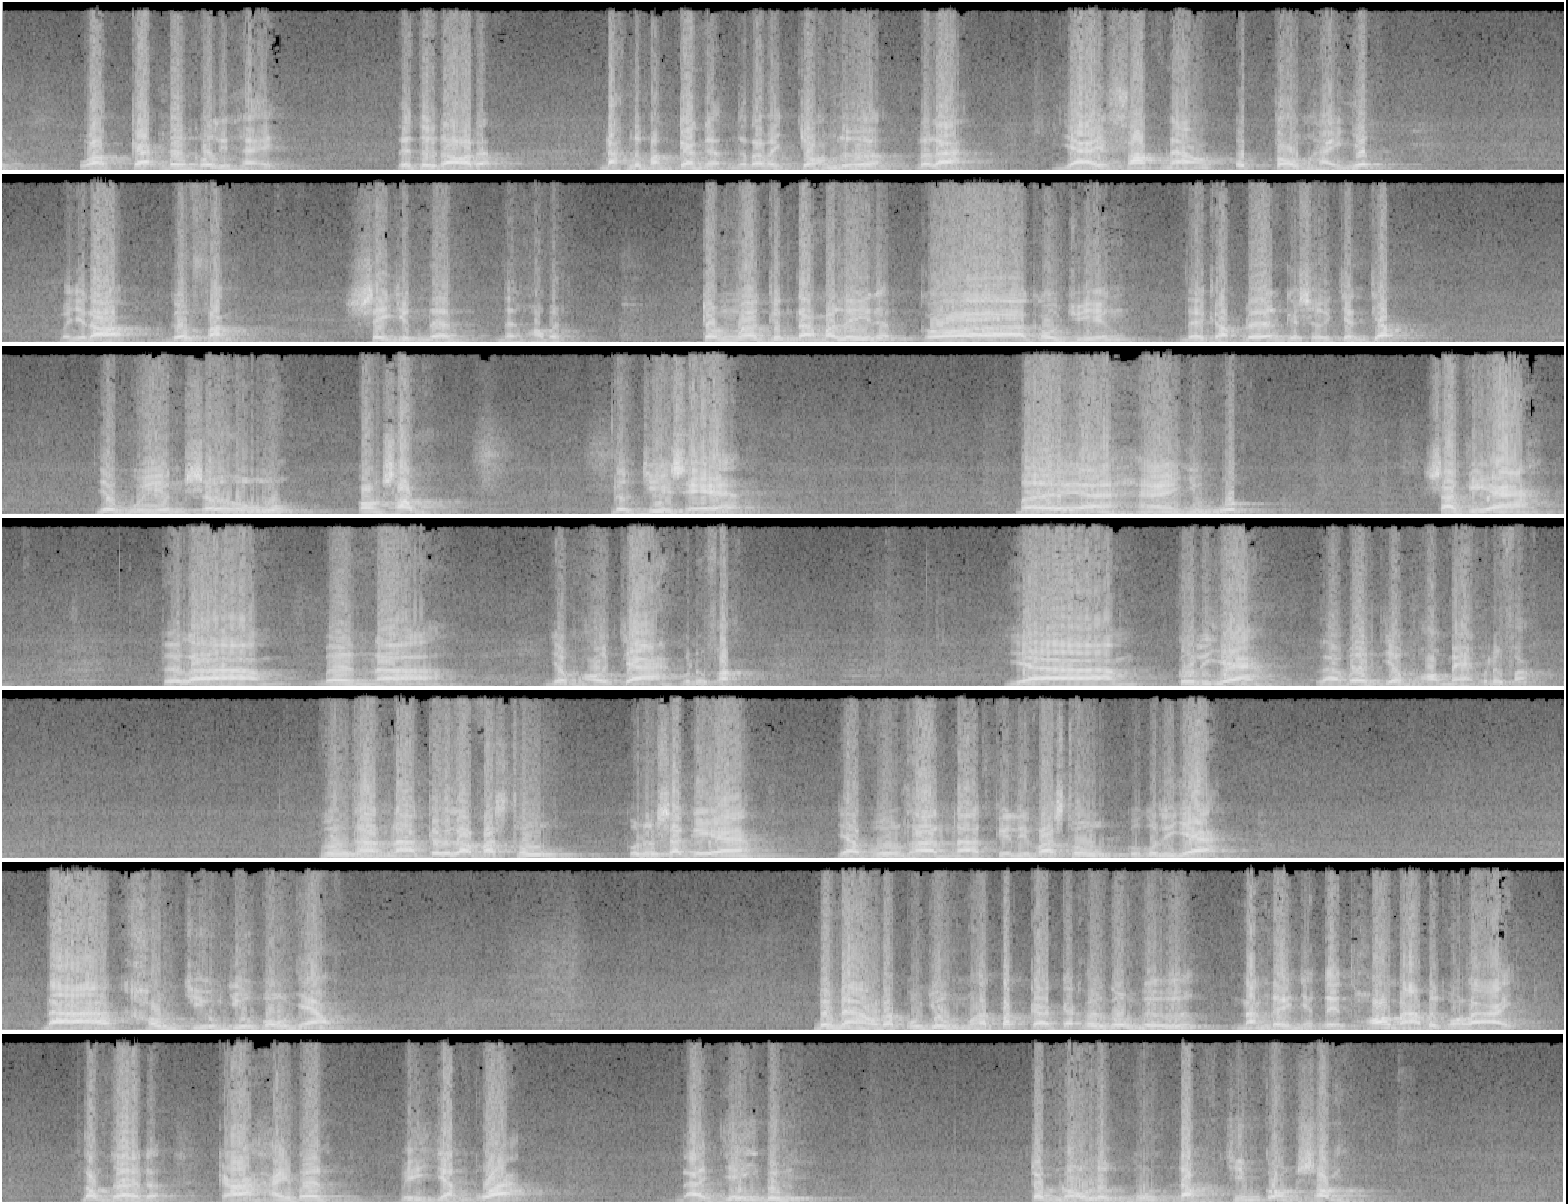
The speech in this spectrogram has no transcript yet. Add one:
hoặc các bên có liên hệ. Để từ đó đó đặt lên bàn cân đó, người ta phải chọn lựa đó là giải pháp nào ít tổn hại nhất. Và do đó góp phần xây dựng nên nền hòa bình. Trong uh, kinh tạng Bali đó có uh, câu chuyện đề cập đến cái sự tranh chấp và quyền sở hữu con sông được chia sẻ bởi à, hai vương quốc Sakya, tức là bên à, dòng hội cha của Đức Phật. Và Koliya là bên dòng họ mẹ của Đức Phật. Vương thành là Kavilavastu của nước Sakya và vương thành là Kilivastu của Koliya đã không chịu nhượng bộ nhau bên nào đó cũng dùng hết tất cả các cái ngôn ngữ nặng nề nhất để thoá mạ bên còn lại. Đồng thời đó, cả hai bên vì giận quá đã giấy binh trong nỗ lực muốn đập chiếm con sông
